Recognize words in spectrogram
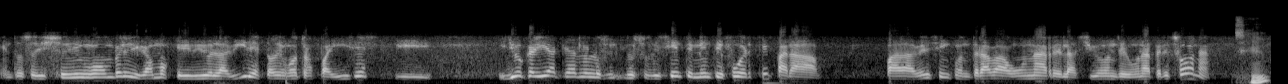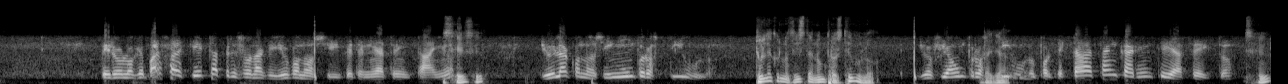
Entonces, yo soy un hombre, digamos, que he vivido la vida, he estado en otros países y, y yo quería que era lo, lo suficientemente fuerte para, para ver si encontraba una relación de una persona. Sí. Pero lo que pasa es que esta persona que yo conocí, que tenía 30 años, Sí, sí. Yo la conocí en un prostíbulo. Tú la conociste en un prostíbulo. Yo fui a un prostíbulo porque estaba tan carente de afecto Sí.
